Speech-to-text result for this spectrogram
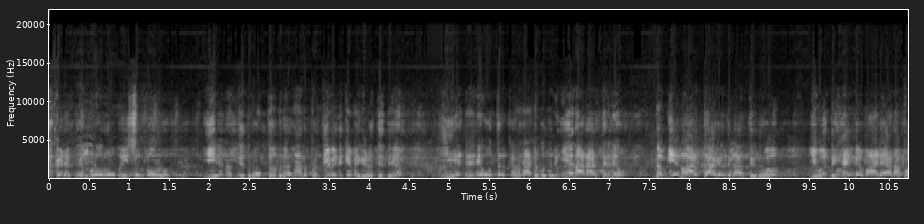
ಆ ಕಡೆ ಬೆಂಗಳೂರು, ಮೈಸೂರಿನವರು ಏನಂತಿದ್ರು ಅಂತಂದ್ರ ನಾನು ಪ್ರತಿ ವೇದಿಕೆ ಮೇಲೆ ಹೇಳ್ತಿದ್ದೆ, ಏನ್ರಿ ನೀವು ಉತ್ತರ ಕರ್ನಾಟಕದಲ್ಲಿ ಏನ್ ಹಾಡಾಡ್ತೀರಿ ನೀವು? ನಮ್ಗೇನು ಅರ್ಥ ಆಗಂಗಿಲ್ಲ ಅಂತಿದ್ರು. ಇವತ್ತು ಹೆಂಗ ಮಾಡ್ಯಾನಪ್ಪ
